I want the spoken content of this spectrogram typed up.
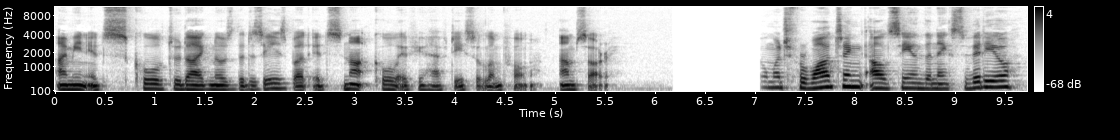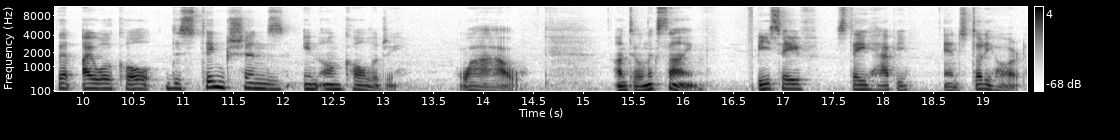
I mean, it's cool to diagnose the disease, but it's not cool if you have T cell lymphoma. I'm sorry so much for watching. I'll see you in the next video that I will call Distinctions in Oncology. Wow. Until next time, be safe, stay happy, and study hard.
